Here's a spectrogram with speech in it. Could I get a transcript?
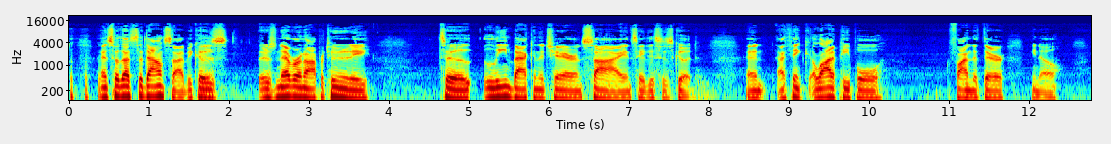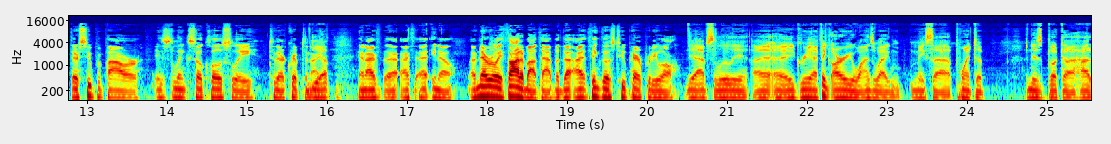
and so that's the downside because there's never an opportunity to lean back in the chair and sigh and say this is good. And I think a lot of people find that they're, you know their superpower is linked so closely to their kryptonite. Yep. And I've I, I, you know I've never really thought about that, but that, I think those two pair pretty well. Yeah, absolutely. I, I agree. I think Ari Weinzweig makes a point to in his book uh, how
